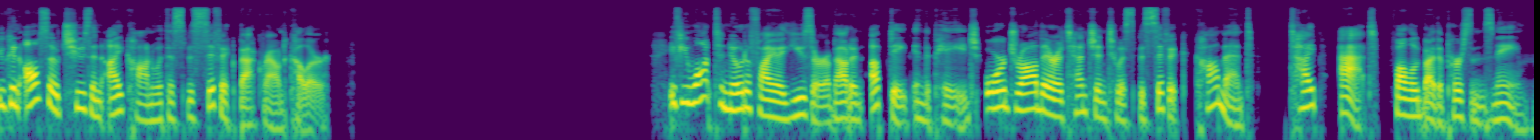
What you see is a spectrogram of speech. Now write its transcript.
You can also choose an icon with a specific background color. If you want to notify a user about an update in the page or draw their attention to a specific comment, type at followed by the person's name.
